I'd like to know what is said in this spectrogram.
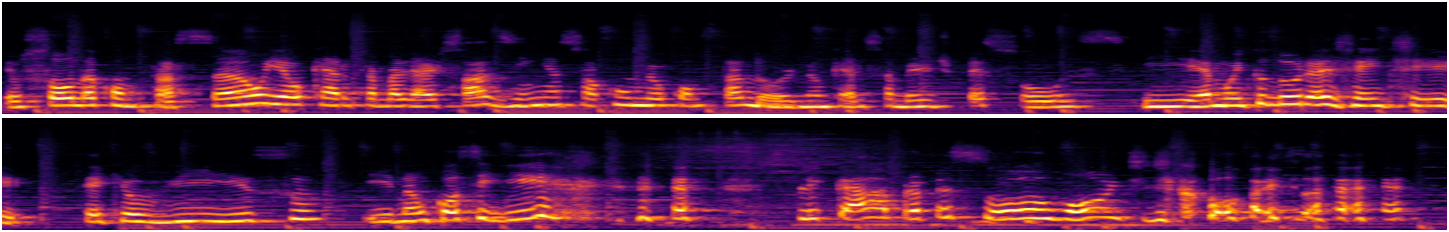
eu sou da computação e eu quero trabalhar sozinha, só com o meu computador, não quero saber de pessoas. E é muito duro a gente ter que ouvir isso e não conseguir explicar para a pessoa um monte de coisa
